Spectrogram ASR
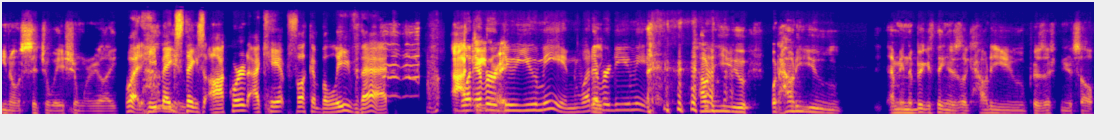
you know, situation where you're like, What? He makes you- things awkward. I can't fucking believe that. Whatever right? do you mean? Whatever do you mean? how do you but how do you i mean the bigger thing is like how do you position yourself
